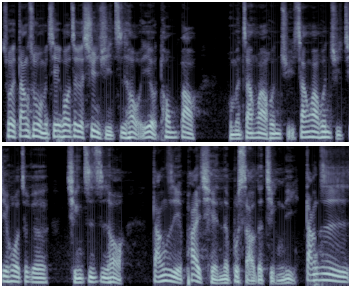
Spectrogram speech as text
所以当初我们接获这个讯息之后，也有通报我们彰化分局。彰化分局接获这个情资之后，当日也派遣了不少的警力。当日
